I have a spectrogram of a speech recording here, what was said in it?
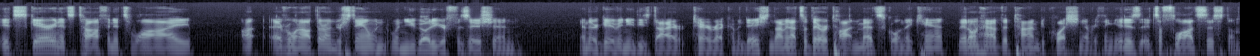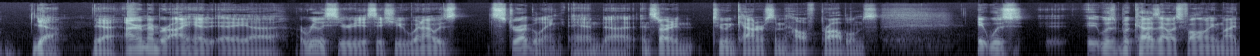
It's scary and it's tough, and it's why uh, everyone out there understand when when you go to your physician and they're giving you these dietary recommendations. I mean, that's what they were taught in med school, and they can't, they don't have the time to question everything. It is, it's a flawed system. Yeah, yeah, I remember I had a uh, a really serious issue when I was struggling and uh, and starting to encounter some health problems. It was it was because I was following my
